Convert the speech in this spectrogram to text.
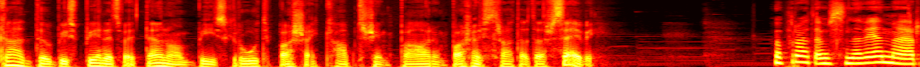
Kāda tev bija pieredze, vai tev nav bijis grūti pašai kāpt šim pāri un pašai strādāt ar sevi? Nu, protams, nevienmēr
